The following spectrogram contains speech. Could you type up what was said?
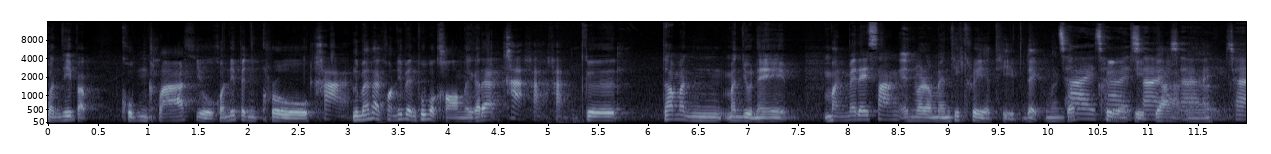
คนที่แบบคุมคลาสอยู่คนที่เป็นครูค่ะหรือแม้แต่คนที่เป็นผู้ปกครองเลยก็ได้ค่ะค่ะค่ะคือ ถ้ามันมันอยู่ในมันไม่ได้สร้าง environment ที่ creative เด็กมันก็ใช่ใช่ creative ใช่ยากใช่นะใช่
